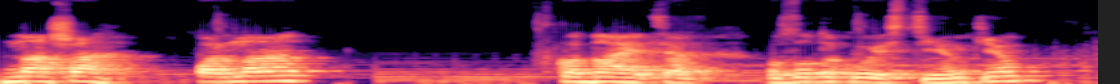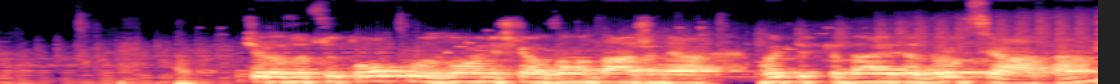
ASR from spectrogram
Наша парна складається з такої стінки. Через оцю топку зовнішнього завантаження ви підкидаєте дровцята.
